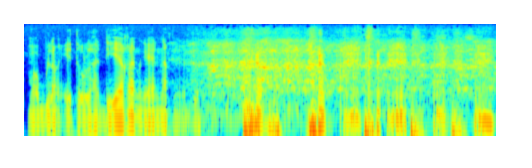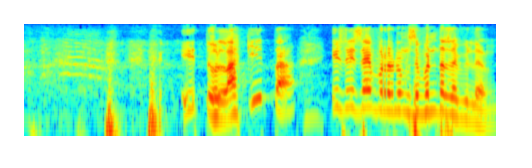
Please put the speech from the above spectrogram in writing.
Mau bilang itulah dia kan gak enak gitu. itulah kita. Istri saya berenung sebentar saya bilang.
